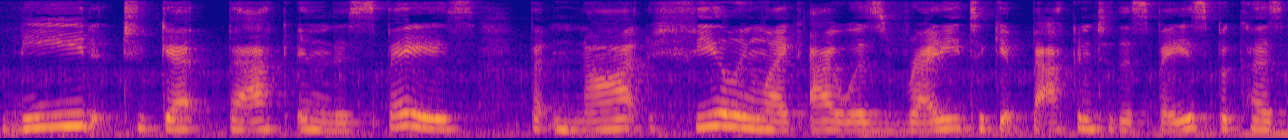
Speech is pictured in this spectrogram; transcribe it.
need to get back in this space, but not feeling like I was ready to get back into the space because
